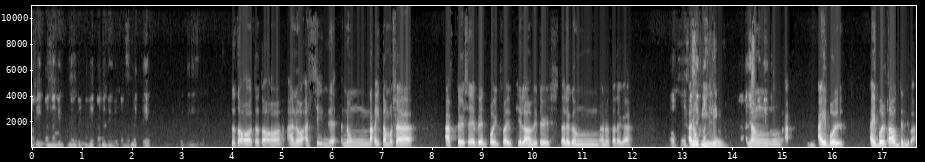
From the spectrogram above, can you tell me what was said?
nakita na din nakita na din kita ngumiti Totoo, totoo. Ano, as in, nung nakita mo siya, after 7.5 kilometers, talagang, ano talaga, opo anong Kasi feeling alis ng eyeball? Eyeball tawag din, di ba?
